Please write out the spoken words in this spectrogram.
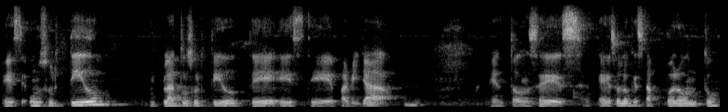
este, un surtido, un plato surtido de este, parrillada. Entonces, eso es lo que está pronto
